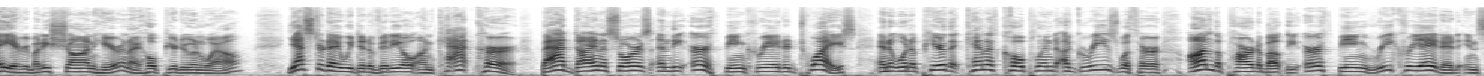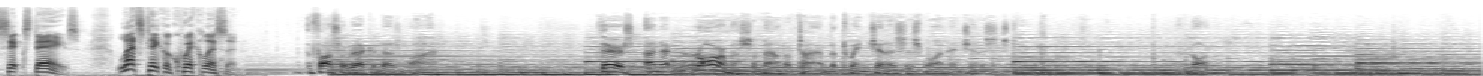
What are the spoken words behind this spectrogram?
Hey everybody, Sean here, and I hope you're doing well. Yesterday we did a video on Kat Kerr, bad dinosaurs, and the Earth being created twice, and it would appear that Kenneth Copeland agrees with her on the part about the Earth being recreated in six days. Let's take a quick listen. The fossil record doesn't lie. There's an enormous amount of time between Genesis 1 and Genesis 2. Enormous.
